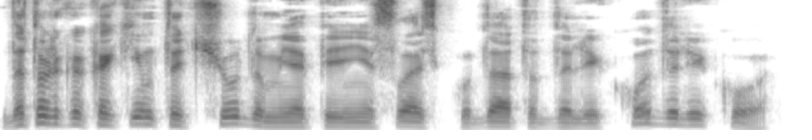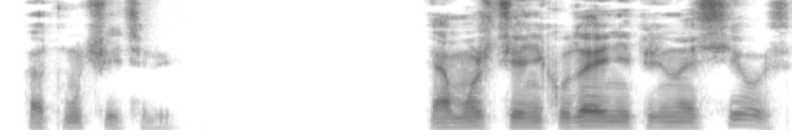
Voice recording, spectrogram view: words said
Да только каким-то чудом я перенеслась куда-то далеко-далеко от мучителей. А может, я никуда и не переносилась?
